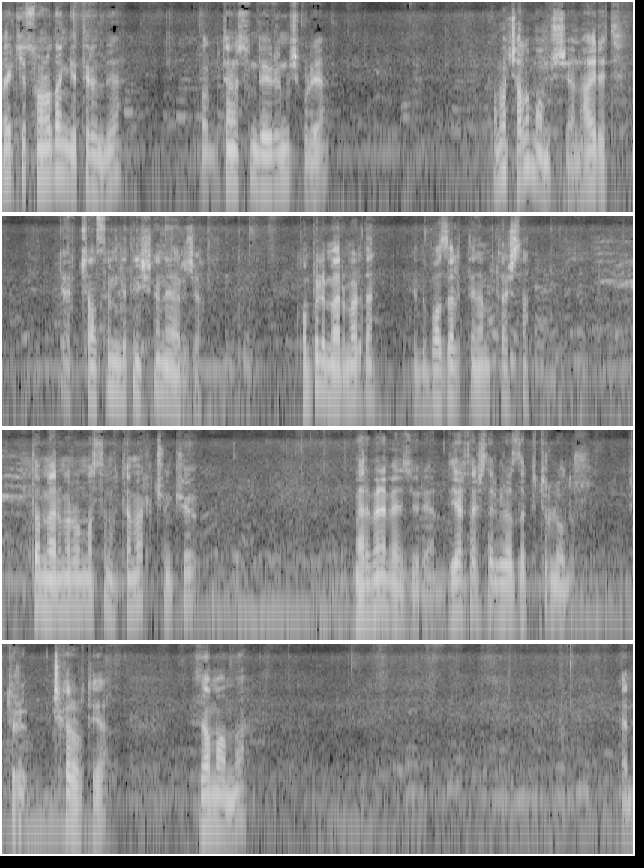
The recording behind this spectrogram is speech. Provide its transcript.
Belki sonradan getirildi. Bak bir tane sütun devrilmiş buraya. Ama çalınmamış yani hayret. Gerçi çalsa milletin işine ne yarayacak? Komple mermerden ya da bazalit denen bir taştan. Hatta mermer olması muhtemel çünkü mermere benziyor yani. Diğer taşlar biraz da pütürlü olur. Pütürü çıkar ortaya. Zamanla. Yani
